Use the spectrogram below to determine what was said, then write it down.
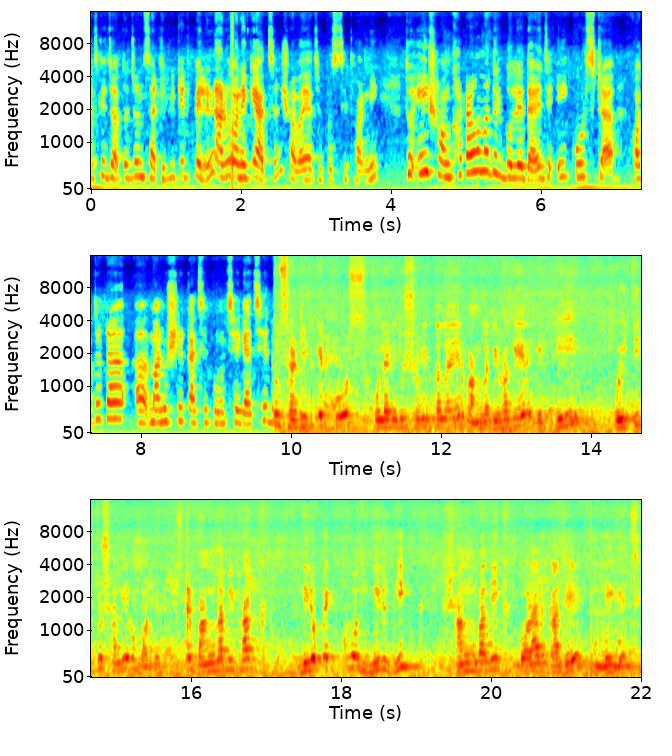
আজকে যতজন সার্টিফিকেট পেলেন, আরও অনেকে আছেন, সবাই আজ উপস্থিত হননি। তো এই সংখ্যাটাও আমাদের বলে দেয় যে এই কোর্সটা কতটা মানুষের কাছে পৌঁছে গেছে। সার্টিফিকেট কোর্স কল্যাণী বিশ্ববিদ্যালয়ের বাংলা বিভাগের একটি ঐতিহ্যশালী এবং গর্বের বাংলা বিভাগ নিরপেক্ষ, নির্ভীক, সাংবাদিক গড়ার কাজে লেগেছে।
